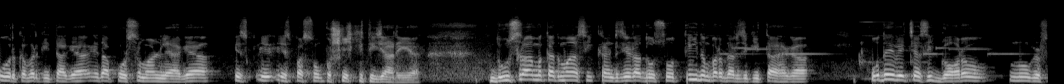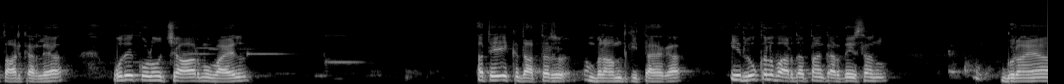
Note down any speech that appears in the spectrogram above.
ਉਹ ਰਿਕਵਰ ਕੀਤਾ ਗਿਆ, ਇਹਦਾ ਪੁਲਿਸ ਰਿਮਾਂਡ ਲਿਆ ਗਿਆ, ਇਸ ਇਸ ਪਾਸੋਂ ਪੁੱਛਗਿੱਛ ਕੀਤੀ ਜਾ ਰਹੀ ਹੈ। ਦੂਸਰਾ ਮੁਕੱਦਮਾ ਅਸੀਂ ਕਰੰਟ ਜਿਹੜਾ 230 ਨੰਬਰ ਦਰਜ ਕੀਤਾ ਹੈਗਾ, ਉਹਦੇ ਵਿੱਚ ਅਸੀਂ ਗੌਰਵ ਨੂੰ ਗ੍ਰਿਫਤਾਰ ਕਰ ਲਿਆ। ਉਹਦੇ ਕੋਲੋਂ ਚਾਰ ਮੋਬਾਈਲ ਅਤੇ ਇੱਕ ਦਾਤਰ ਬਰਾਮਦ ਕੀਤਾ ਹੈਗਾ। ਇਹ ਲੋਕਲ ਵਾਰਦਾਤਾਂ ਕਰਦੇ ਸਨ, ਗੁਰਾਇਆ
